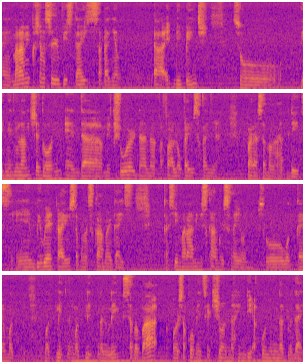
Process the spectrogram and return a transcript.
Ayan, marami pa siyang service guys sa kanyang uh, FB page. So, tingnan nyo lang siya doon and uh, make sure na naka-follow kayo sa kanya para sa mga updates. And beware tayo sa mga scammer guys. Kasi maraming scammers ngayon. So, wag kayong mag mag-click ng mag-click ng link sa baba or sa comment section na hindi ako yung naglagay.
